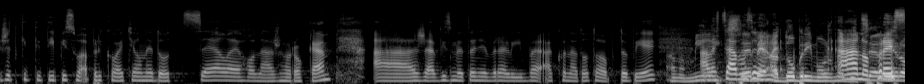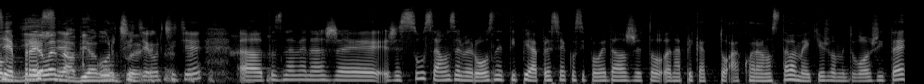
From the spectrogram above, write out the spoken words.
Všetky tie typy sú aplikovateľné do celého nášho roka a že aby sme to nebrali iba ako na toto obdobie. Áno, milí Ale samozrejme, a dobrý môžeme áno, byť celý presne, rok, presne, na Vianoce. Určite, určite. Uh, to znamená, že, že sú samozrejme rôzne typy a presne ako si povedal, že to napríklad to, ako ráno stávame, je tiež veľmi dôležité,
